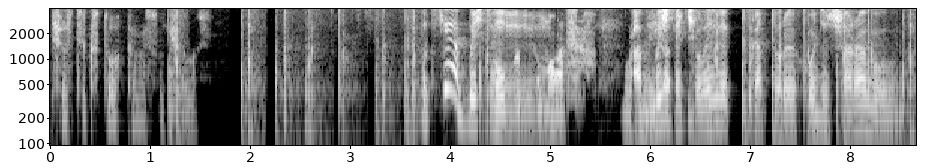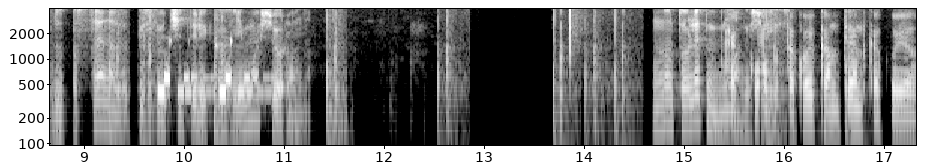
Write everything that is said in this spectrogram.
Что с текстурками случилось? Вот я обычный... Обычный человек, который ходит шарагу, постоянно записывает 4К, ему все равно. Ну, туалетная бумага, Каков, есть. Такой контент, какой,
